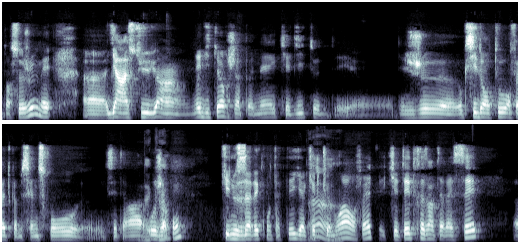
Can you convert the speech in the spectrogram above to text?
dans ce jeu, mais euh, il y a un, un éditeur japonais qui édite des, euh, des jeux occidentaux en fait comme Saints Row, euh, etc. Au Japon, qui nous avait contacté il y a quelques Ah. mois en fait, et qui était très intéressé, euh,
